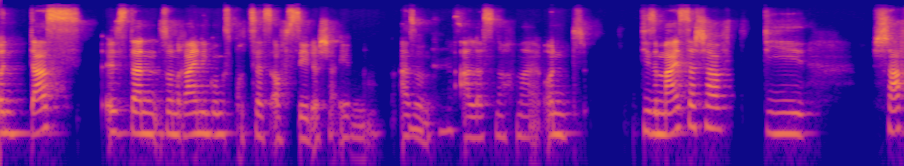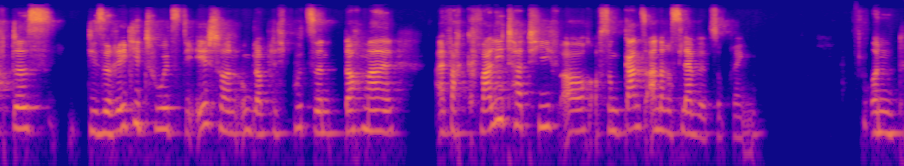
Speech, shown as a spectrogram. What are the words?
Und das ist dann so ein Reinigungsprozess auf seelischer Ebene. Also okay. Mhm. alles nochmal. Und diese Meisterschaft, die schafft es, diese Reiki-Tools, die eh schon unglaublich gut sind, doch mal einfach qualitativ auch auf so ein ganz anderes Level zu bringen. Und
